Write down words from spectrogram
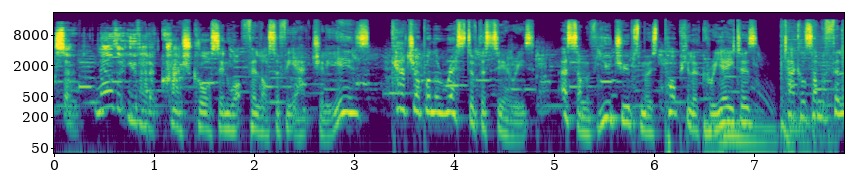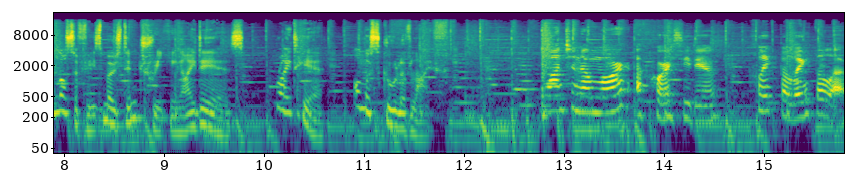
So, now that you've had a crash course in what philosophy actually is, catch up on the rest of the series as some of YouTube's most popular creators tackle some of philosophy's most intriguing ideas, right here on the School of Life. Want to know more? Of course you do. Click the link below.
